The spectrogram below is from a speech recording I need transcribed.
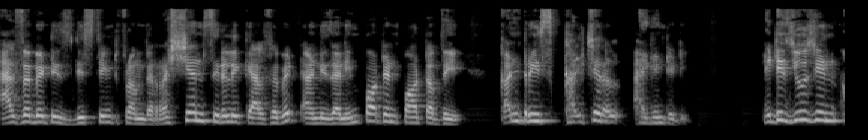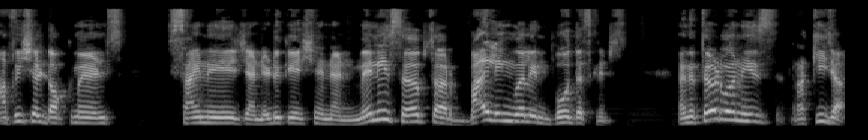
alphabet is distinct from the Russian Cyrillic alphabet and is an important part of the country's cultural identity. It is used in official documents, signage, and education, and many Serbs are bilingual in both the scripts. And the third one is Rakija,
